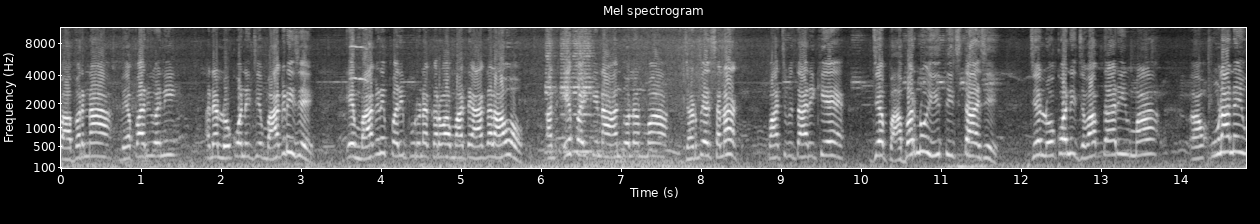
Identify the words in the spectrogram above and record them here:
ભાભરના વેપારીઓની અને લોકોની જે માગણી છે, એ માગણી પરિપૂર્ણ કરવા માટે આગળ આવો. અને એ પૈકીના આંદોલનમાં ઝડપે સલાક પાંચમી તારીખે જે ભાભરનું હિત ઈચ્છતા છે, જે લોકોની જવાબદારીમાં ઉણા નહીં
